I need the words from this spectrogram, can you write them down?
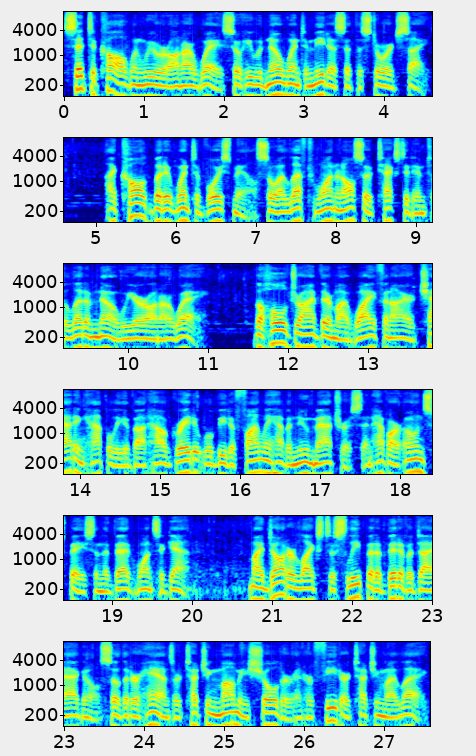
said to call when we were on our way so he would know when to meet us at the storage site. I called but it went to voicemail so I left one and also texted him to let him know we are on our way. The whole drive there, my wife and I are chatting happily about how great it will be to finally have a new mattress and have our own space in the bed once again. My daughter likes to sleep at a bit of a diagonal so that her hands are touching mommy's shoulder and her feet are touching my leg.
